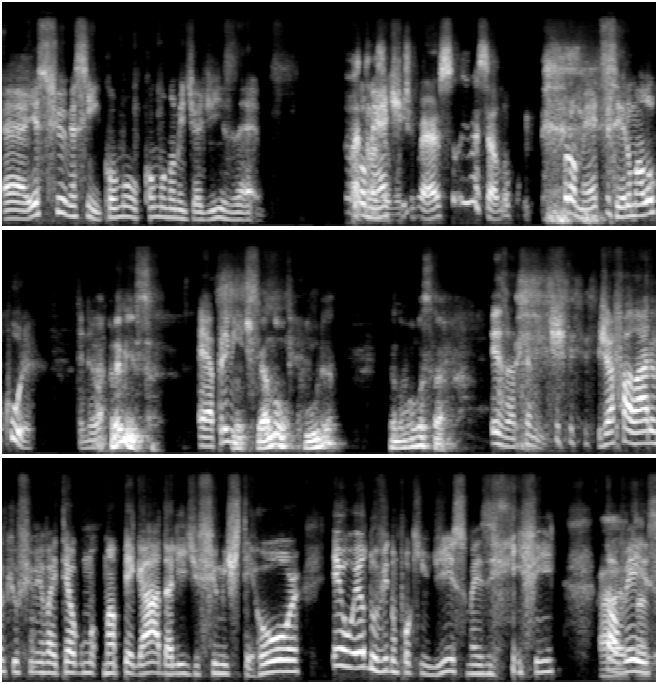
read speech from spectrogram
É, esse filme, assim, como, como o nome já diz, é, Vai o Promete. multiverso e vai ser uma loucura. promete ser uma loucura. É Entendeu? a premissa. É a Se premissa. tiver loucura, eu não vou gostar. Exatamente. Já falaram que o filme vai ter alguma uma pegada ali de filme de terror. Eu, eu duvido um pouquinho disso, mas enfim. Ah, Talvez.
